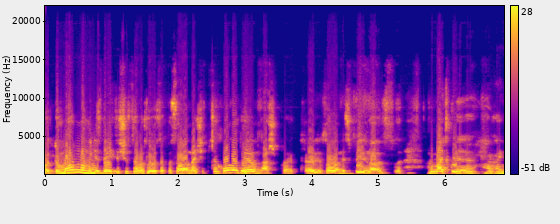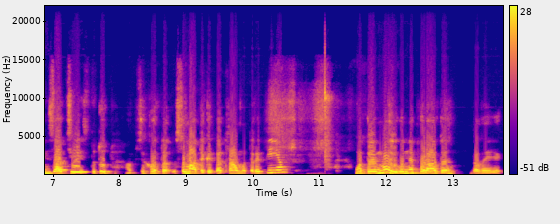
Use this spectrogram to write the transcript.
От тому ну, мені здається, що це важливо. Записали наші психологи. Наш проект реалізований спільно з громадською організацією Інститут психосоматики та травмотерапії. От, е, ну і вони поради дали.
